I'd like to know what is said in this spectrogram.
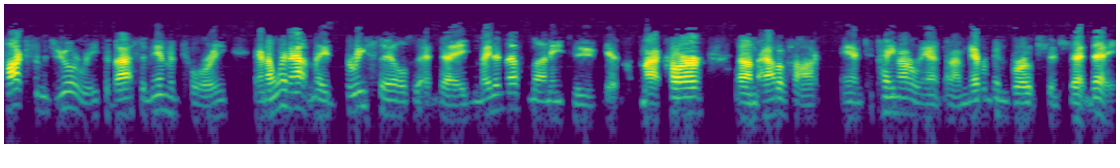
hawked some jewelry to buy some inventory, and I went out and made three sales that day, made enough money to get my car um, out of Hawk and to pay my rent, and I've never been broke since that day.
